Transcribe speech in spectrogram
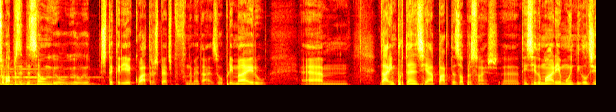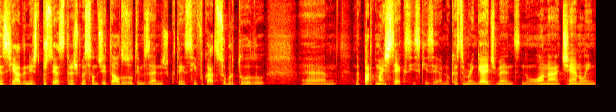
Sobre a apresentação, eu, eu destacaria quatro aspectos fundamentais. O primeiro, um, dar importância à parte das operações. Uh, tem sido uma área muito negligenciada neste processo de transformação digital dos últimos anos, que tem se enfocado sobretudo um, na parte mais sexy, se quiser, no customer engagement, no online channeling,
